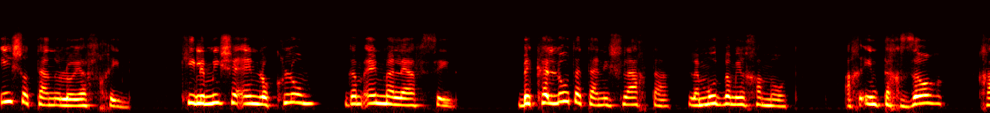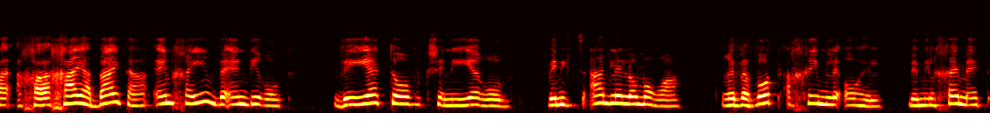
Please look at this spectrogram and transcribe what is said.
איש אותנו לא יפחיד. כי למי שאין לו כלום, גם אין מה להפסיד. בקלות אתה נשלחת למות במלחמות, אך אם תחזור חי הביתה, אין חיים ואין דירות, ויהיה טוב כשנהיה רוב, ונצעד ללא מורא, רבבות אחים לאוהל, במלחמת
